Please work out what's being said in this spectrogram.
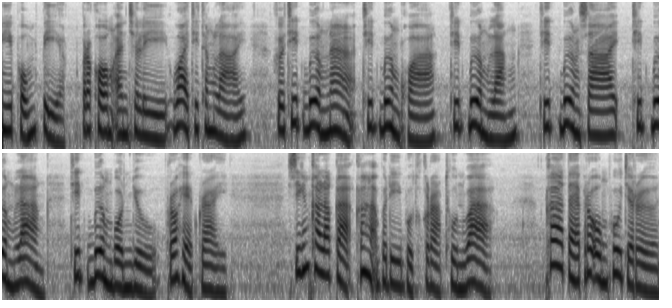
มีผมเปียก ประคองอัญชลีไหว้ทิศทั้งหลาย คือทิศเบื้องหน้า ทิศเบื้องขวา ทิศเบื้องหลัง ทิศเบื้องซ้าย ทิศเบื้องล่าง ทิศเบื้องบนอยู่ เพราะเหตุไร สิงคลกะขหบดีบุตรกราบทูลว่า ข้าแต่พระองค์ผู้เจริญ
